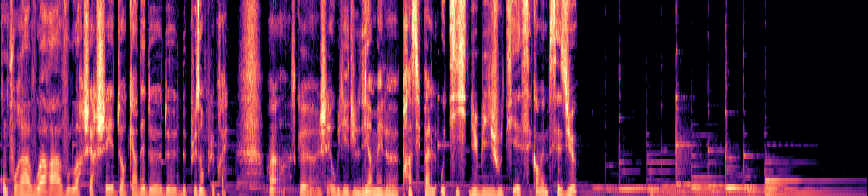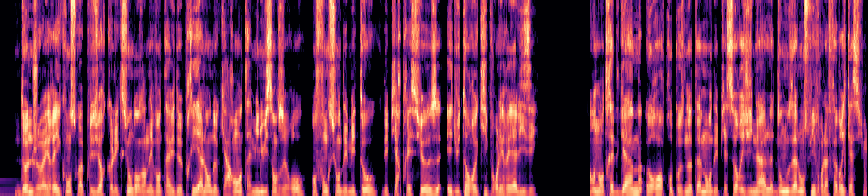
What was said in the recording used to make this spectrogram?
qu'on pourrait avoir à vouloir chercher, de regarder de, de plus en plus près. Voilà, parce que j'ai oublié de le dire, mais le principal outil du bijoutier, c'est quand même ses yeux. Don Joaillerie conçoit plusieurs collections dans un éventail de prix allant de 40 à 1800 euros en fonction des métaux, des pierres précieuses et du temps requis pour les réaliser. En entrée de gamme, Aurore propose notamment des pièces originales dont nous allons suivre la fabrication.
